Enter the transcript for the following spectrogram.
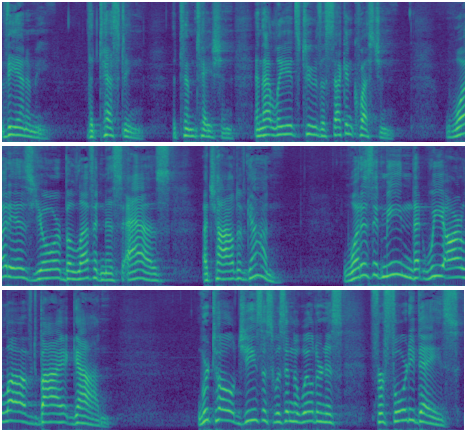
the enemy, the testing, the temptation. And that leads to the second question what is your belovedness as a child of God? What does it mean that we are loved by God? We're told Jesus was in the wilderness for 40 days,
